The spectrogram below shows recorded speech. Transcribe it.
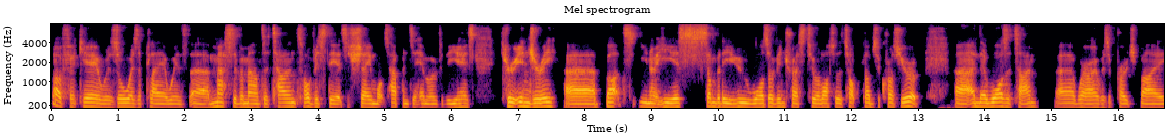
Well, Fekir was always a player with a massive amount of talent. Obviously, it's a shame what's happened to him over the years through injury. Uh, but, you know, he is somebody who was of interest to a lot of the top clubs across Europe. Uh, and there was a time uh, where I was approached by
